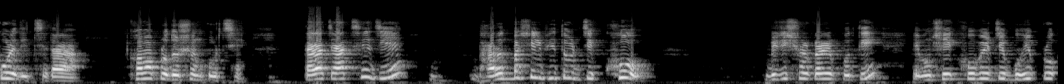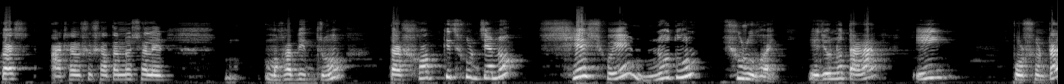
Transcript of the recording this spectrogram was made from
করে দিচ্ছে, তারা ক্ষমা প্রদর্শন করছে। তারা চাচ্ছে যে ভারতবাসীর ভিতর যে ক্ষোভ ব্রিটিশ সরকারের প্রতি এবং সেই ক্ষোভের যে বহিঃপ্রকাশ আঠারোশো সাতান্ন সালের মহাবিদ্রোহ, তার সবকিছুর যেন শেষ হয়ে নতুন শুরু হয়। এজন্য তারা এই পোর্শনটা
